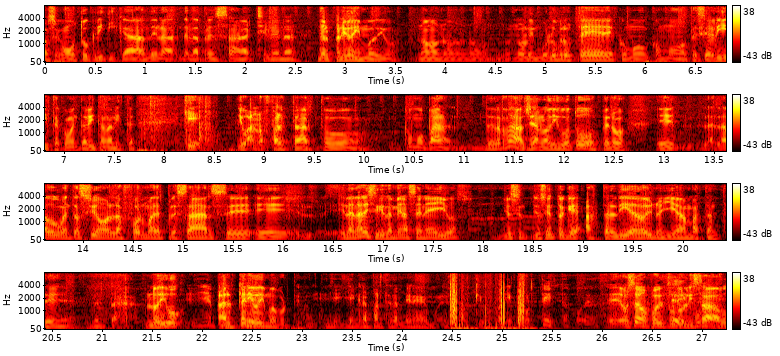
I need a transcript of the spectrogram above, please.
hace como autocrítica de la, de la prensa chilena, del periodismo, digo. No, no, no, no lo involucra ustedes como, como especialistas, comentaristas, analistas. Que igual nos falta harto como para, de verdad, o sea, no digo todos, pero eh, la, documentación, la forma de expresarse, eh, el análisis que también hacen ellos, yo, yo, siento que hasta el día de hoy nos llevan bastante ventaja. Lo digo al periodismo deportivo. Y, en gran parte también es, porque un deportista, pues. Eh, o sea, fue futbolizado.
